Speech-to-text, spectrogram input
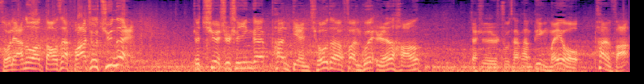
索里亚诺倒在罚球区内，这确实是应该判点球的犯规，人行，但是主裁判并没有判罚。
